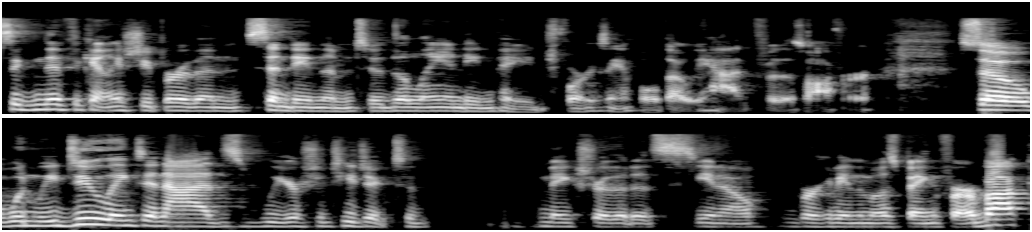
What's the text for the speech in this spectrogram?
significantly cheaper than sending them to the landing page, for example, that we had for this offer. So when we do LinkedIn ads, we are strategic to make sure that it's, you know, we're getting the most bang for our buck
